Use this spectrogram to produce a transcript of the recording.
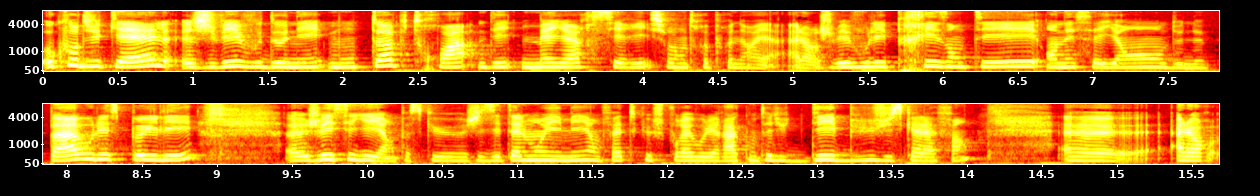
au cours duquel je vais vous donner mon top 3 des meilleures séries sur l'entrepreneuriat. Alors je vais vous les présenter en essayant de ne pas vous les spoiler. Euh, je vais essayer hein, parce que je les ai tellement aimés en fait que je pourrais vous les raconter du début jusqu'à la fin. Euh, alors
